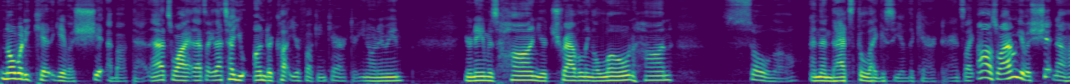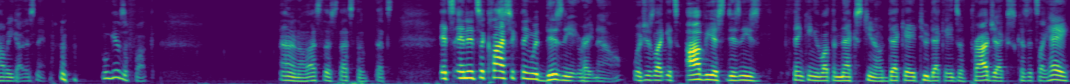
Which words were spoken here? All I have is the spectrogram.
nobody gave a shit about that. That's why that's like that's how you undercut your fucking character. You know what I mean? Your name is Han. You're traveling alone, Han Solo, and then that's the legacy of the character. And it's like, oh, so I don't give a shit now how he got his name. Who gives a fuck? I don't know. That's this. That's the. That's. It's and it's a classic thing with Disney right now, which is like it's obvious Disney's thinking about the next you know decade, two decades of projects because it's like, hey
